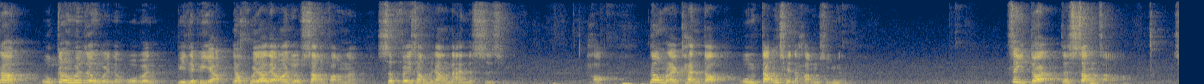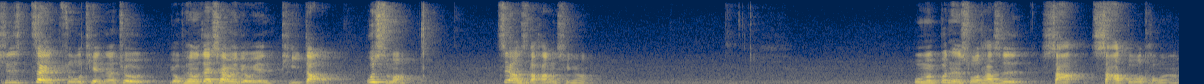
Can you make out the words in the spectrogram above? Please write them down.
那我个人会认为呢，我们比特币啊要回到两万九上方呢是非常非常难的事情。好，那我们来看到我们当前的行情呢，这一段的上涨啊，其实在昨天呢就有朋友在下面留言提到啊，为什么这样子的行情啊，我们不能说它是杀杀多头呢，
